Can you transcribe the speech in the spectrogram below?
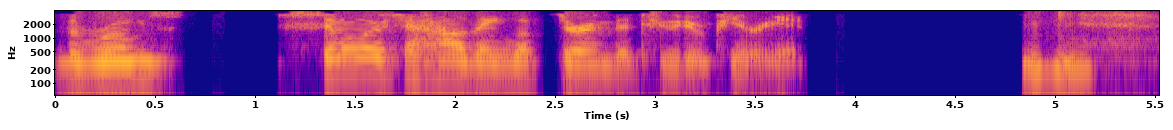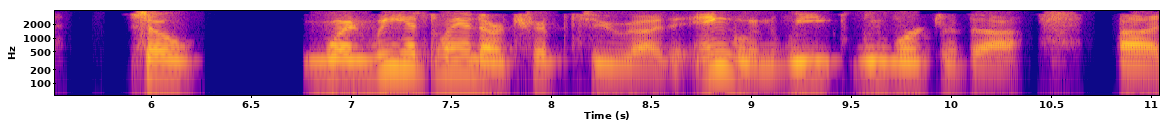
the rooms similar to how they looked during the Tudor period. Mm-hmm. So when we had planned our trip to, uh, to England, we we worked with a, a,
